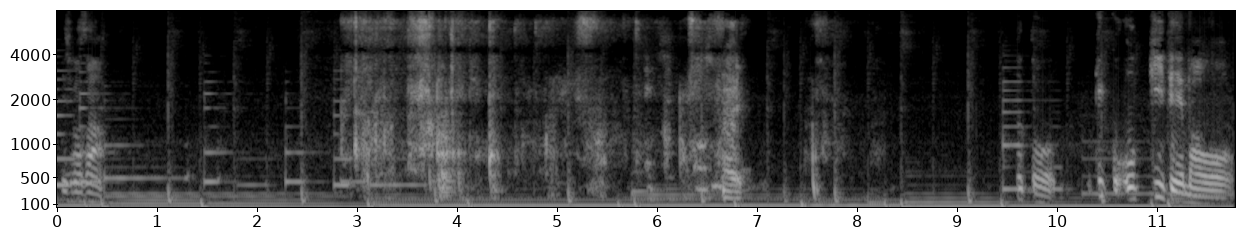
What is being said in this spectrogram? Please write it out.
三島さん。はい。ちょっと、結構大きいテーマを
